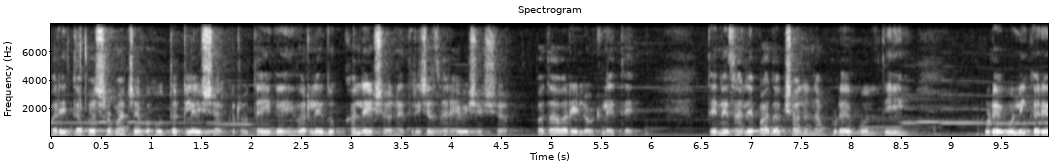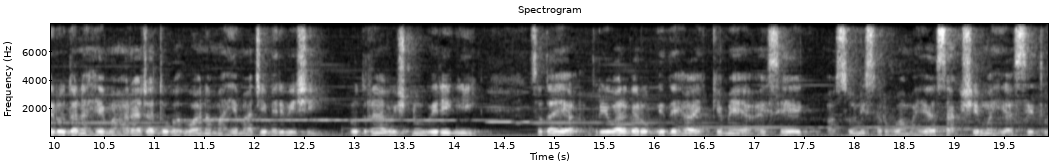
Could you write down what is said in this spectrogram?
परितपश्रमाचे बहुत क्लेश हृदय गहिवरले दुःख लेश नेत्रीचे झरे विशेष पदावरी लोटले ते. तेने झाले पादक्षालना पुढे बोलती पुढे बोली करी रुदन हे महाराजा तू भगवान माही माझी मिरविशी रुद्र विष्णू विरिगी सदय त्रिवर्ग रूपी देह ऐक्यमेय ऐसे एक असोनी सर्वमय साक्षीमही असे तू.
